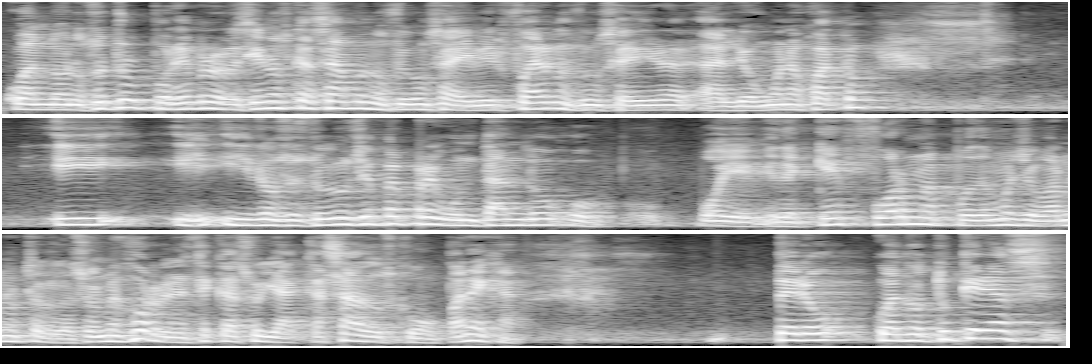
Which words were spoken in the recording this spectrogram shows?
cuando nosotros, por ejemplo, recién nos casamos, nos fuimos a vivir fuera, nos fuimos a vivir a León, Guanajuato, y, y, nos estuvimos siempre preguntando, oye, ¿de qué forma podemos llevar nuestra relación mejor? En este caso ya casados como pareja. Pero cuando tú querías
